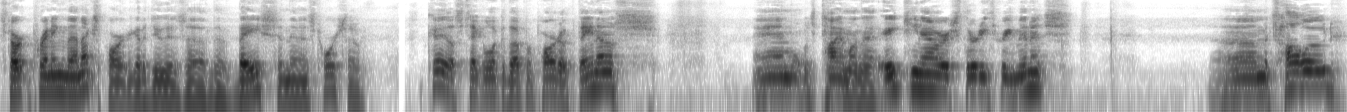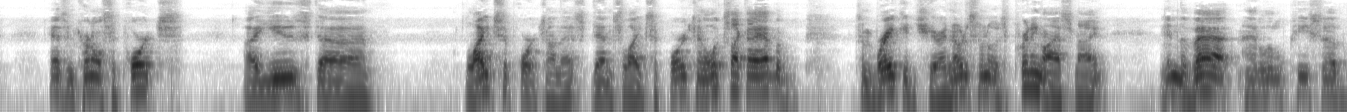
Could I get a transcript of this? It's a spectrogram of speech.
start printing the next part. I got to do is uh, the base and then his torso. Okay, let's take a look at the upper part of Thanos. And what was time on that? 18 hours, 33 minutes. Um, it's hollowed, has internal supports. I used uh, light supports on this, dense light supports, and it looks like I have a, some breakage here. I noticed when it was printing last night, in the vat, had a little piece of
